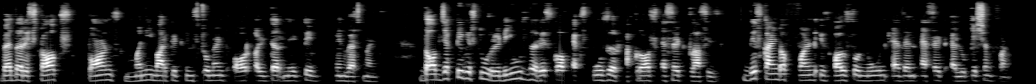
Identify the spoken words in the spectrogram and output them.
whether stocks, bonds, money market instrument or alternative investments. The objective is to reduce the risk of exposure across asset classes. This kind of fund is also known as an asset allocation fund.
